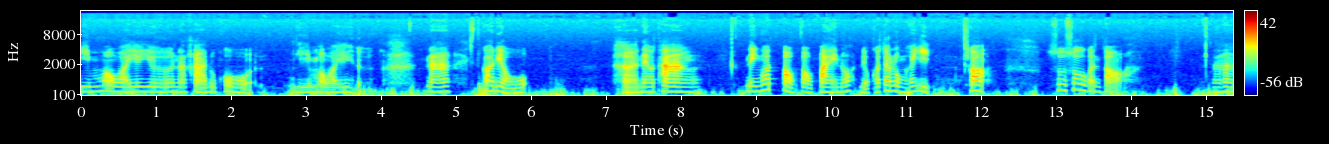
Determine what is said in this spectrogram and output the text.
ยิ้มเอาไว้เยอะๆนะคะทุกคนยิ้มเอาไว้นะ ก็เดี๋ยวหาแนวทางในงวดต่อต่อไปเนาะเดี๋ยวก็จะลงให้อีก ก็สู้ๆกันต่อ นะคะ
